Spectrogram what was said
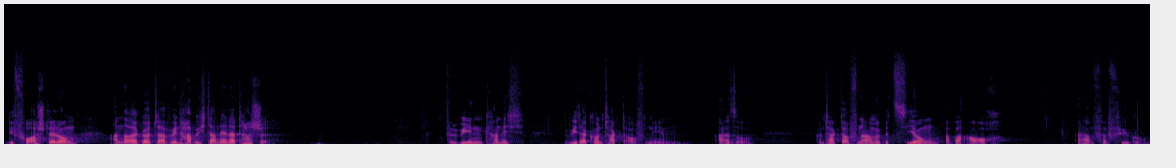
die Vorstellung anderer Götter, wen habe ich dann in der Tasche? Für wen kann ich wieder Kontakt aufnehmen? Also Kontaktaufnahme, Beziehung, aber auch äh, Verfügung.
